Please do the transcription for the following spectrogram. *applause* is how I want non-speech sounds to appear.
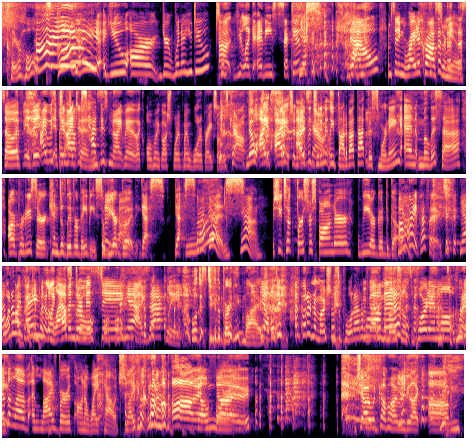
Claire Holt. Hi. You are you're when are you due? To- Uh, like any second? Yes. *laughs* now I'm sitting right across from you. So if, if it *laughs* I was if ju- it I just had this nightmare like oh my gosh what if my water breaks on this couch? No, I It's I, such a I nice legitimately couch. thought about that this morning, and Melissa, our producer, can deliver babies, so No, we are can't. good. Yes, yes. So we're good. Yeah. She took first responder. We are good to go. Oh great, perfect. *laughs* Yeah. What am I, I, I paying can put the, some like, lavender hospital misting. Yeah, exactly. *laughs* We'll just do the birthing *laughs* live. yeah, we'll do I've got an emotional support animal. We've got out an there. emotional support animal. Who great. doesn't love a live birth on a white couch? Like we can just Oh go for no. it. Joe would come home and be like, um,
